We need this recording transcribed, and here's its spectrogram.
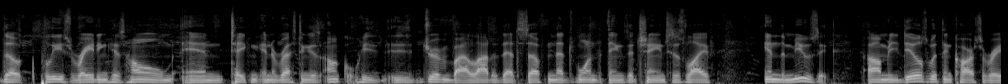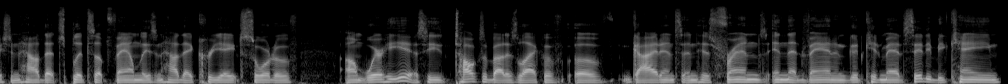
the police raiding his home and taking and arresting his uncle. He's, he's, driven by a lot of that stuff, and that's one of the things that changed his life in the music. Um, he deals with incarceration, how that splits up families, and how that creates sort of um, where he is. He talks about his lack of, of guidance, and his friends in that van in Good Kid, Mad City became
